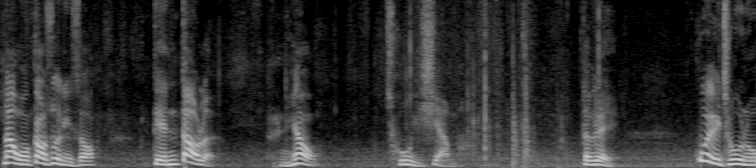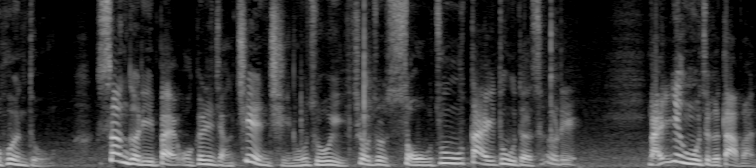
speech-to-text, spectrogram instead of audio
那我告诉你说，点到了，你要出一下嘛，对不对？贵出如粪土。上个礼拜我跟你讲，见起如珠玉，叫做守株待兔的策略，来应付这个大盘。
